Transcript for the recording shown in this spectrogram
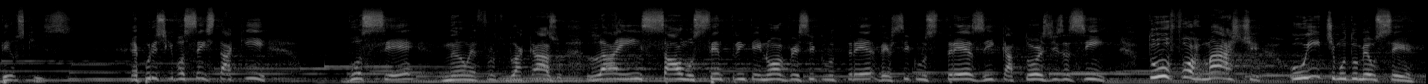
Deus quis. É por isso que você está aqui. Você não é fruto do acaso. Lá em Salmos 139, versículo 3, versículos 13 e 14, diz assim: Tu formaste o íntimo do meu ser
